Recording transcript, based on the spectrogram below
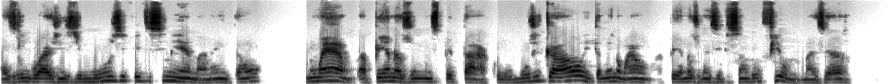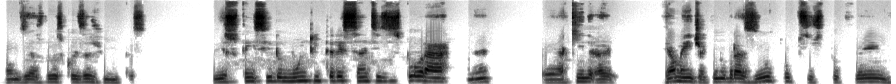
as linguagens de música e de cinema, né? Então, não é apenas um espetáculo musical e também não é apenas uma exibição de um filme, mas é vamos dizer, as duas coisas juntas. Isso tem sido muito interessante de explorar, né? É, aqui, é, realmente, aqui no Brasil, putz, eu em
